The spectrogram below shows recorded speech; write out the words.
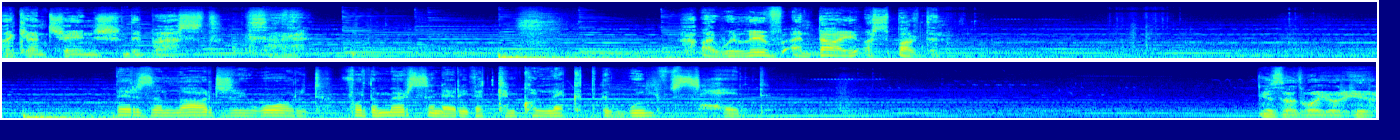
I can't change the past, son. I will live and die a Spartan. There's a large reward for the mercenary that can collect the wolf's head. Is that why you're here?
